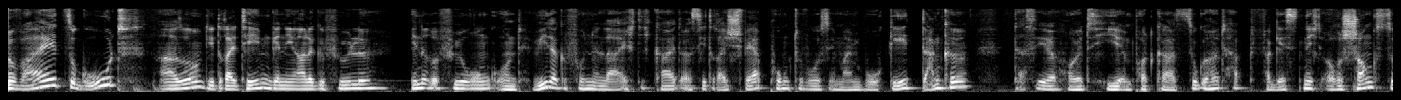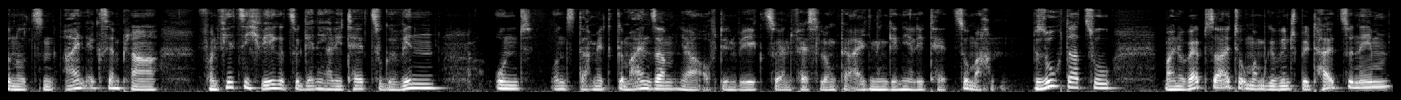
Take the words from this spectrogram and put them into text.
So weit, so gut. Also die drei Themen geniale Gefühle, innere Führung und wiedergefundene Leichtigkeit als die drei Schwerpunkte, wo es in meinem Buch geht. Danke, dass ihr heute hier im Podcast zugehört habt. Vergesst nicht, eure Chance zu nutzen, ein Exemplar von 40 Wege zur Genialität zu gewinnen und uns damit gemeinsam ja auf den Weg zur Entfesselung der eigenen Genialität zu machen. Besucht dazu meine Webseite, um am Gewinnspiel teilzunehmen.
